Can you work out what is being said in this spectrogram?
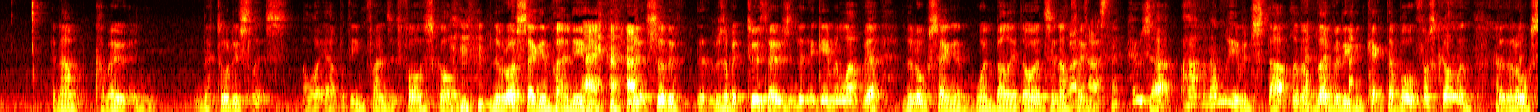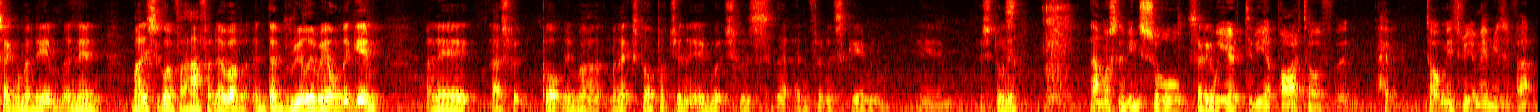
and I come out and notoriously it's a lot of Aberdeen fans that follow Scotland and they were all singing my name and it sort of there was about 2,000 at the game in Latvia and they're all singing one Billy Dodds and I'm Fantastic. thinking how's that happening I'm not even starting I've never even kicked a ball for Scotland but they're all singing my name and then managed to go on for half an hour and did really well in the game and uh, that's what got me my, my next opportunity which was the infamous game in um, Estonia that must have been so Surreal. weird to be a part of talk me through your memories of that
